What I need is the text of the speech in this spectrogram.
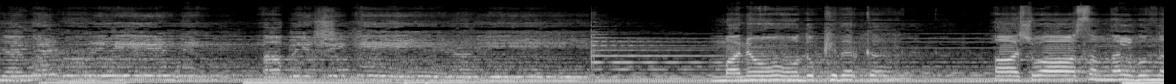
ഞങ്ങൾക്കു വേണ്ടി അപേക്ഷിക്കണമേ. മനോദുഃഖിതർക്ക് ആശ്വാസം നൽകുന്ന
